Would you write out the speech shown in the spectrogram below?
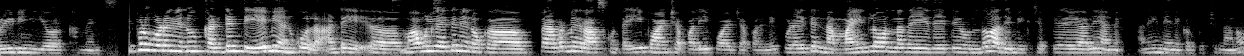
reading your comments ఇప్పుడు కూడా నేను కంటెంట్ ఏమీ అనుకోలే. అంటే మామూలుగా అయితే నేను ఒక పేపర్ మీద రాసుకుంటా. ఈ పాయింట్ చెప్పాలి ఈ పాయింట్ చెప్పాలని ఇప్పుడైతే నా మైండ్లో ఉన్నది ఏదైతే ఉందో అది మీకు చెప్పేయాలి అని అని నేను ఇక్కడ కూర్చున్నాను.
